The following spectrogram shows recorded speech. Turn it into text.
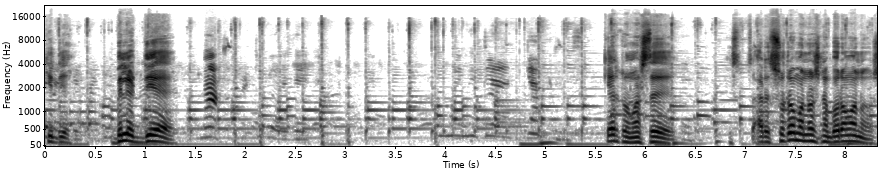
কি দিয়ে? বিলেট দিয়ে? কে আর মারছে? আরে ছোট মানুষ না, বড় মানুষ?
